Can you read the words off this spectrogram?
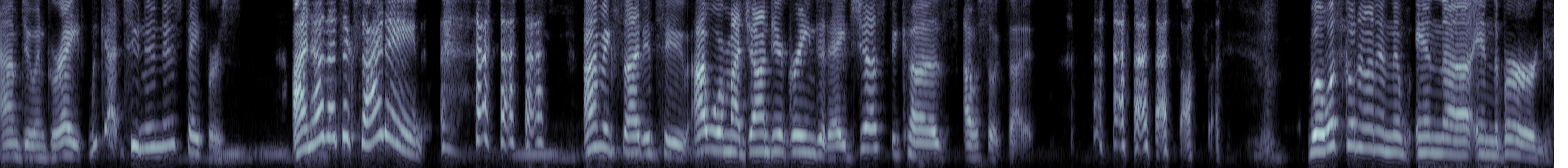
I'm doing great. We got two new newspapers. I know that's exciting. I'm excited too. I wore my John Deere green today just because I was so excited. That's awesome. Well, what's going on in the in the in the Burgh?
